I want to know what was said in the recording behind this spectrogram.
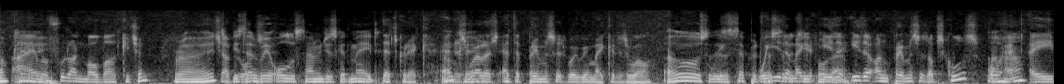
Okay. I have a full-on mobile kitchen. right. Is that where all the sandwiches get made? That's correct, and Okay. as well as at the premises where we make it as well. Oh, so there's we, a separate we either make it for either, that. either on premises of schools or Uh-huh. at a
